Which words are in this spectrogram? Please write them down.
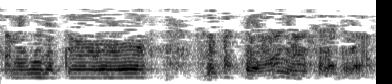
සමිඤ්ඤතු සුපත්තේවා නිවසලදේවා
